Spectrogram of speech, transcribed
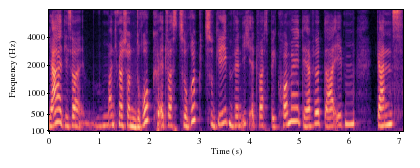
ja, dieser manchmal schon Druck, etwas zurückzugeben, wenn ich etwas bekomme, der wird da eben ganz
